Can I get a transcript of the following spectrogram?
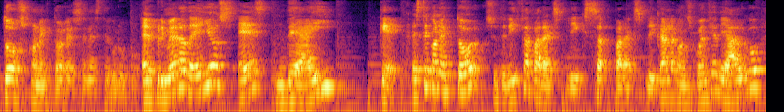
dos conectores en este grupo. El primero de ellos es de ahí que. Este conector se utiliza para explicar la consecuencia de algo,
